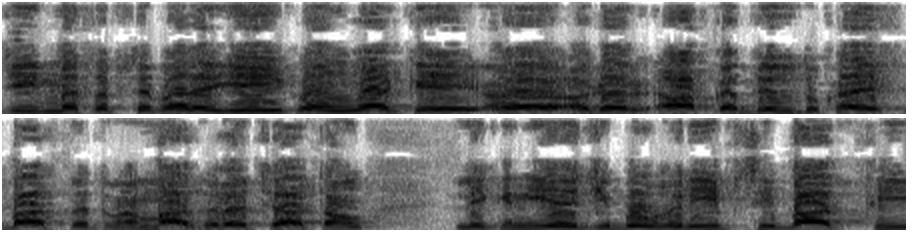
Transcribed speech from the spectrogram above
जी मैं सबसे पहले यही कहूँगा कि अगर आपका दिल दुखा है इस बात पे तो मैं माजरत चाहता हूँ। लेकिन ये अजीबो गरीब सी बात थी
